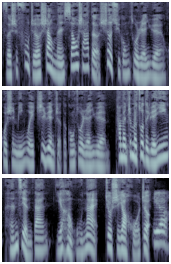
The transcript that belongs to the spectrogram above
则是负责上门消杀的社区工作人员，或是名为志愿者的工作人员。他们这么做的原因很简单，也很无奈，就是要活着。要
